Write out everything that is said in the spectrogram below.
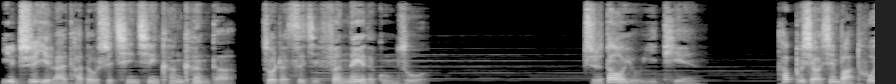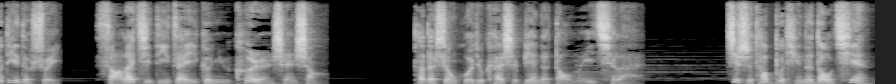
一直以来，她都是勤勤恳恳的做着自己分内的工作。直到有一天，她不小心把拖地的水洒了几滴在一个女客人身上。他的生活就开始变得倒霉起来，即使他不停的道歉，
